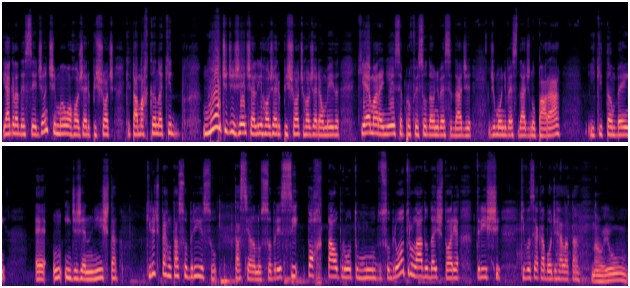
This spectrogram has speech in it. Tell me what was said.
e agradecer de antemão ao Rogério Pichotti, que está marcando aqui um monte de gente ali, Rogério Pichotti, Rogério Almeida, que é maranhense, é professor da universidade, de uma universidade no Pará, e que também é um indigenista. Queria te perguntar sobre isso, Tassiano, sobre esse portal para outro mundo, sobre o outro lado da história triste que você acabou de relatar. Não, eu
